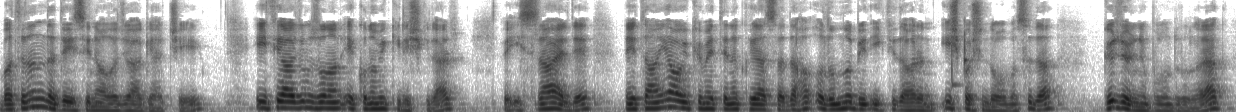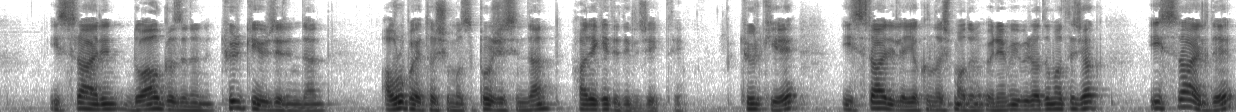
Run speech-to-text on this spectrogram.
Batı'nın da desteğini alacağı gerçeği, ihtiyacımız olan ekonomik ilişkiler ve İsrail'de Netanyahu hükümetlerine kıyasla daha ılımlı bir iktidarın iş başında olması da göz önüne bulundurularak İsrail'in doğal gazının Türkiye üzerinden Avrupa'ya taşınması projesinden hareket edilecekti. Türkiye, İsrail ile yakınlaşma adına önemli bir adım atacak. İsrail de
